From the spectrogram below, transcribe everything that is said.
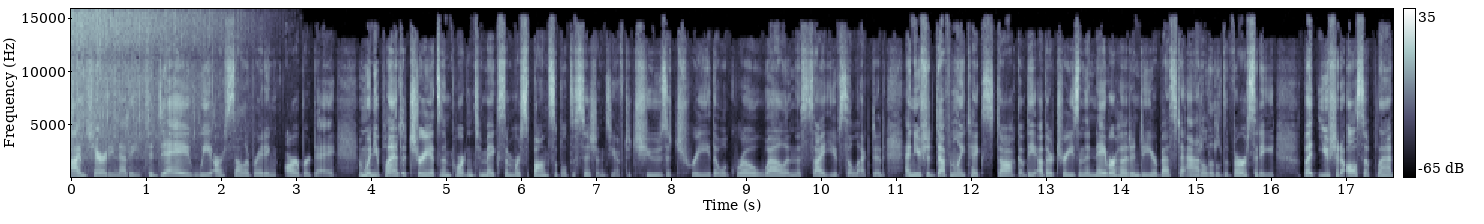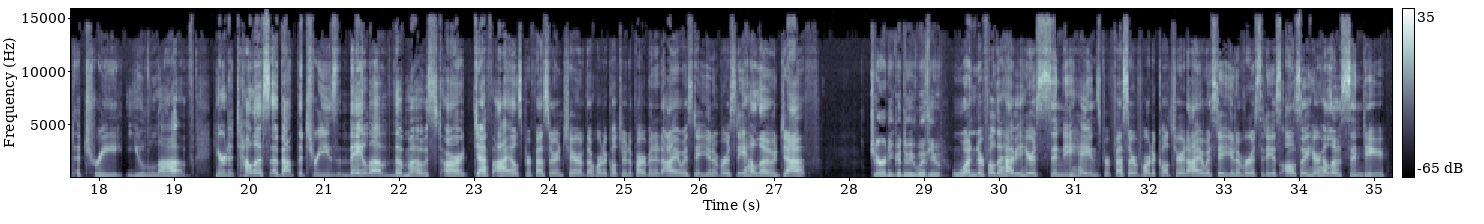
I'm Charity Nebbe. Today, we are celebrating Arbor Day. And when you plant a tree, it's important to make some responsible decisions. You have to choose a tree that will grow well in the site you've selected. And you should definitely take stock of the other trees in the neighborhood and do your best to add a little diversity. But you should also plant a tree you love. Here to tell us about the trees they love the most are Jeff Iles, professor and chair of the horticulture department at Iowa State University. Hello, Jeff. Charity, good to be with you. Wonderful to have you here. Cindy Haynes, professor of horticulture at Iowa State University, is also here. Hello, Cindy.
